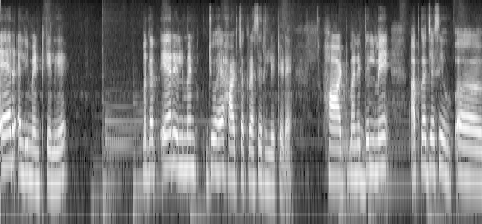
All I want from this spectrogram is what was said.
एयर एलिमेंट के लिए मतलब एयर एलिमेंट जो है हार्ट चक्रा से रिलेटेड है। हार्ट माने दिल में आपका जैसे आ,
